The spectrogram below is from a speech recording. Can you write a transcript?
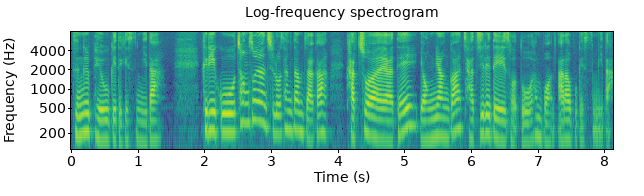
등을 배우게 되겠습니다. 그리고 청소년 진로 상담자가 갖추어야 될 역량과 자질에 대해서도 한번 알아보겠습니다.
